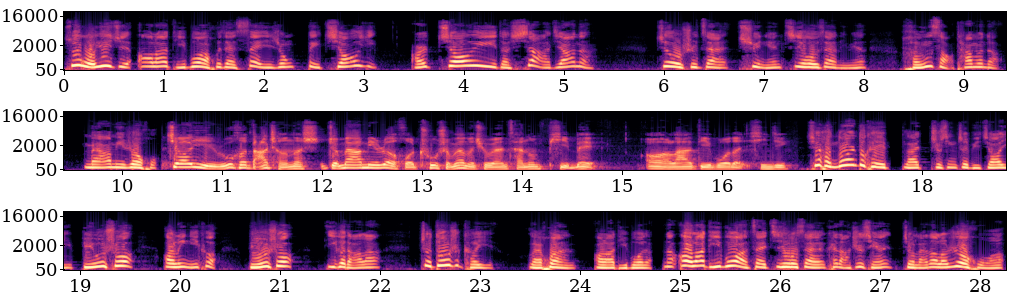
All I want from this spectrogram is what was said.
所以我预计奥拉迪波啊会在赛季中被交易，而交易的下家呢？就是在去年季后赛里面横扫他们的迈阿密热火。交易如何达成呢？是就迈阿密热火出什么样的球员才能匹配奥拉迪波的薪金？其实很多人都可以来执行这笔交易，比如说奥林尼克，比如说伊戈达拉，这都是可以来换奥拉迪波的。那奥拉迪波啊，在季后赛开打之前就来到了热火。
